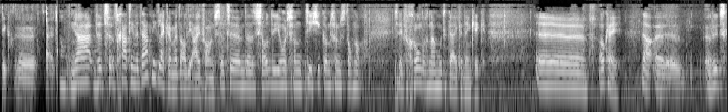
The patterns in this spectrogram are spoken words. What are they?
ik uit. Ja, het, het, gaat inderdaad niet lekker met al die iPhones. Dat, uh, dat is zo de jongens van TC Conference toch nog eens even grondig naar moeten kijken, denk ik. Oké. Nou, Ruud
